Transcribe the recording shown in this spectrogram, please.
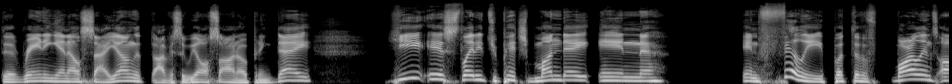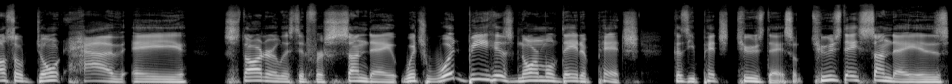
the reigning NL Cy Young, that obviously we all saw on opening day, he is slated to pitch Monday in in Philly, but the Marlins also don't have a starter listed for Sunday, which would be his normal day to pitch because he pitched Tuesday. So Tuesday, Sunday is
